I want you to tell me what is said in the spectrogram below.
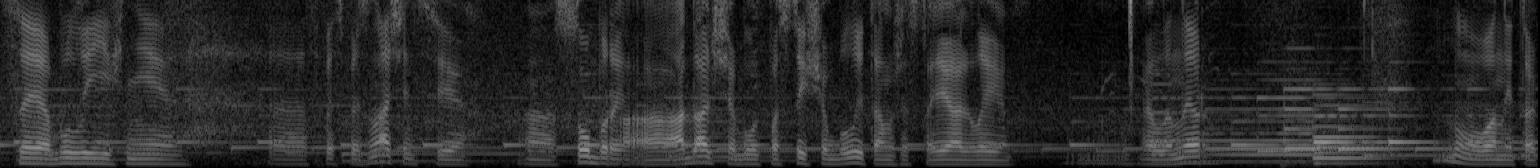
Це були їхні спецпризначенці, СОБРи. А, а далі блокпости, що були, там вже стояли ЛНР. Ну, вони так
